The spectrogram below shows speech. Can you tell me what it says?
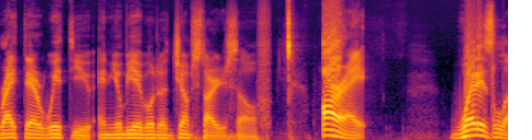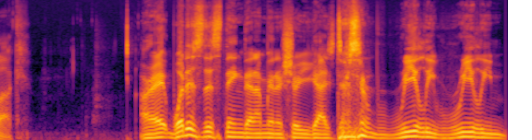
right there with you, and you'll be able to jumpstart yourself. All right. What is luck? All right. What is this thing that I'm going to show you guys doesn't really, really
